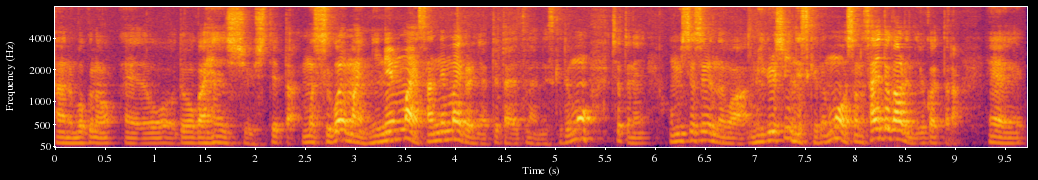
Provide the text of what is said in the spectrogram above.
あの、僕の、え動画編集してた、もうすごい前、2年前、3年前からやってたやつなんですけども、ちょっとね、お見せするのは見苦しいんですけども、そのサイトがあるんでよかったら、え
